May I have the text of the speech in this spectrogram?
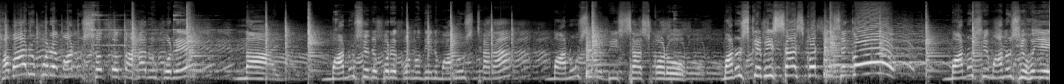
সবার উপরে মানুষ সত্য, তাহার উপরে নাই। মানুষের উপরে কোনোদিন মানুষ ছাড়া মানুষকে বিশ্বাস করো। মানুষকে বিশ্বাস করতে শেখো। মানুষে মানুষে হয়ে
